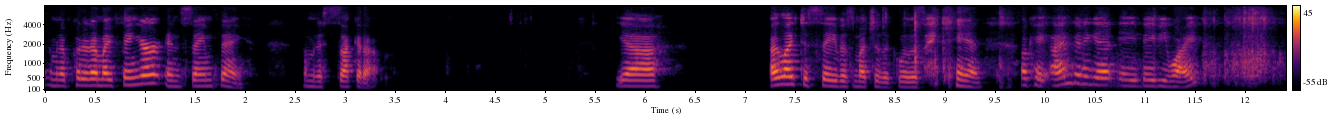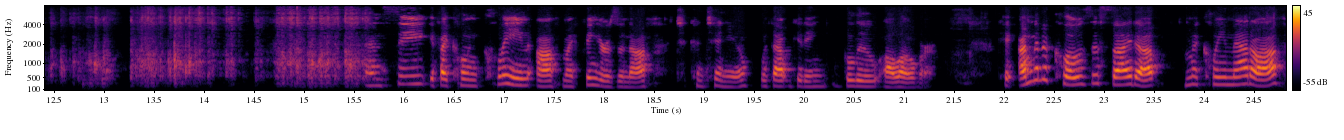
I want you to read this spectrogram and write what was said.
I'm going to put it on my finger and same thing. I'm going to suck it up. Yeah, I like to save as much of the glue as I can. Okay, I'm going to get a baby wipe and see if I can clean off my fingers enough to continue without getting glue all over. Okay, I'm going to close this side up. I'm going to clean that off.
